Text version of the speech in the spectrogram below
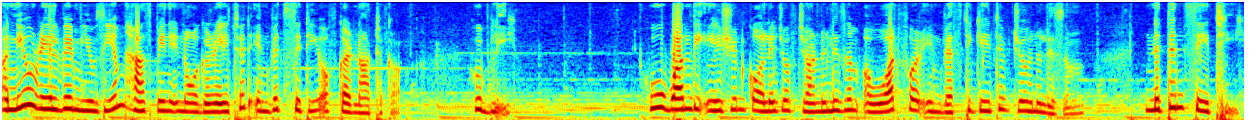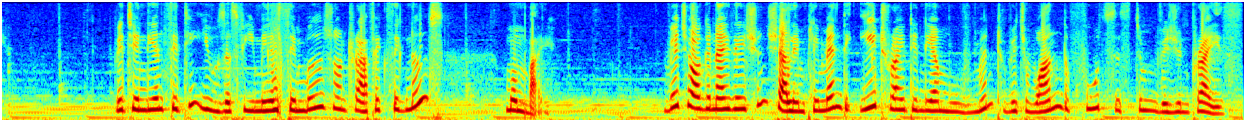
A new railway museum has been inaugurated in which city of Karnataka? Hubli. Who won the Asian College of Journalism Award for Investigative Journalism? Nitin Sethi. Which Indian city uses female symbols on traffic signals? Mumbai. Which organization shall implement the Eat Right India movement which won the Food System Vision Prize?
